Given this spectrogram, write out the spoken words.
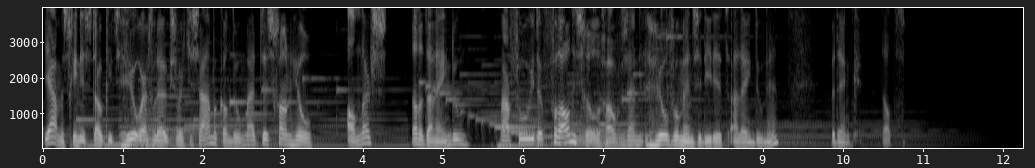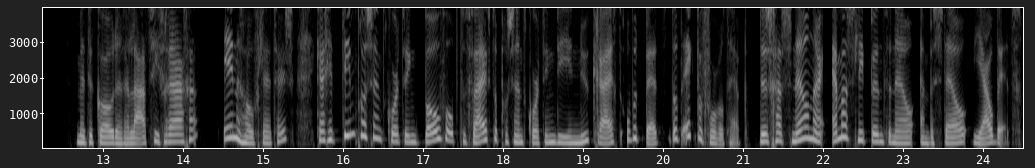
Ja, misschien is het ook iets heel erg leuks wat je samen kan doen, maar het is gewoon heel anders dan het alleen doen. Maar voel je er vooral niet schuldig over. Er zijn heel veel mensen die dit alleen doen, hè? Bedenk dat. Met de code Relatievragen in hoofdletters krijg je 10% korting bovenop de 50% korting die je nu krijgt op het bed dat ik bijvoorbeeld heb. Dus ga snel naar emmasleep.nl en bestel jouw bed.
